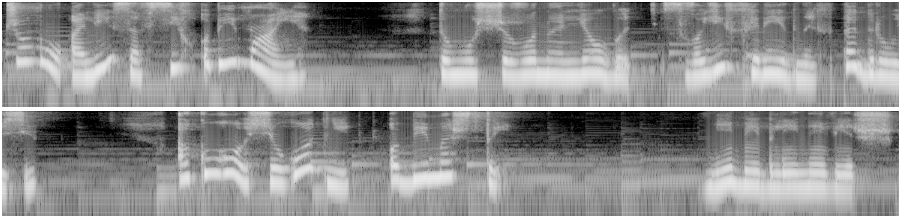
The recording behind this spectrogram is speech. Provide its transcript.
чому Аліса всіх обіймає? Тому що вона любить своїх рідних та друзів. А кого сьогодні обіймеш ти? Мій біблійний вірш.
